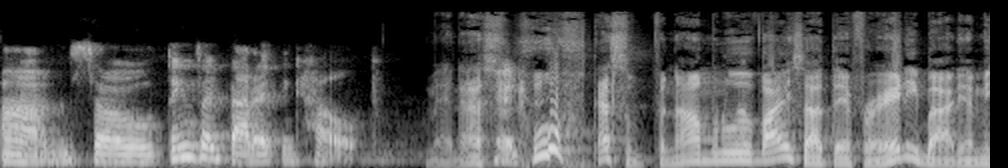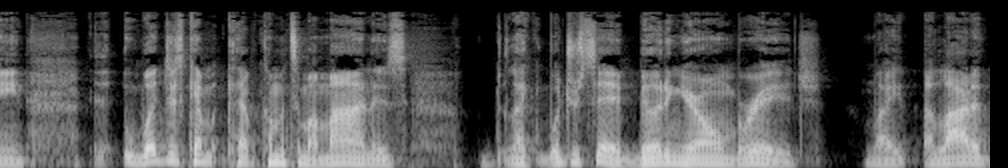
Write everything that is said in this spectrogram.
Um, so things like that I think help. Man, that's whew, that's some phenomenal advice out there for anybody. I mean, what just kept, kept coming to my mind is like what you said, building your own bridge. Like a lot of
